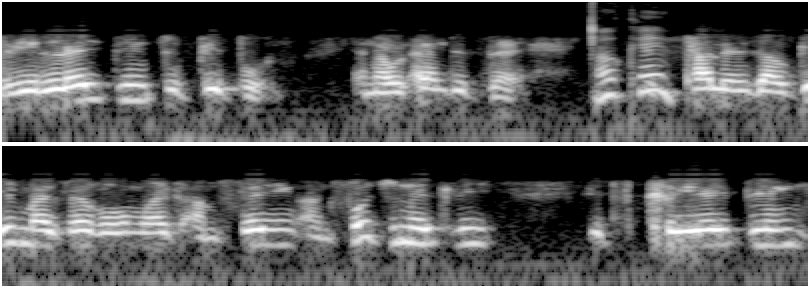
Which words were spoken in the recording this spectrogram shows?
relating to people? And I'll end it there. Okay. Challenge. I'll give myself homework. I'm saying, unfortunately, it's creating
